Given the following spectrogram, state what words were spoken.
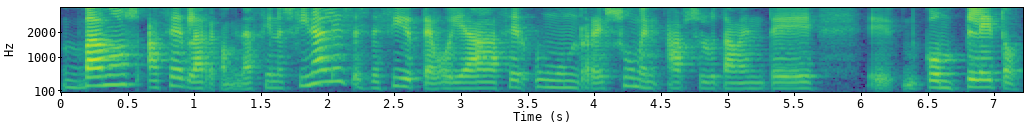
vamos a hacer las recomendaciones finales, es decir, te voy a hacer un resumen absolutamente eh, completo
